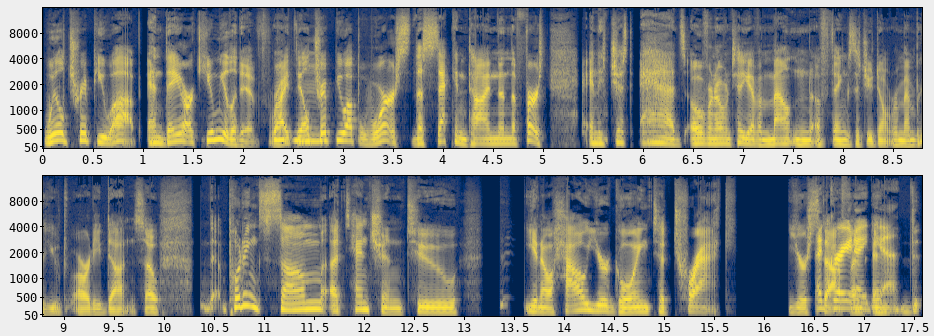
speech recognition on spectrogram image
will trip you up and they are cumulative, right? Mm-hmm. They'll trip you up worse the second time than the first. And it just adds over and over until you have a mountain of things that you don't remember you've already done. So putting some attention to, you know, how you're going to track your stuff. A great and, idea. And th-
